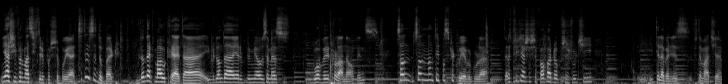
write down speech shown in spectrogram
Nie masz informacji, których potrzebuję. Co to jest za dupek? Wygląda jak mały kret, a wygląda jakby miał zamiast głowy kolano, więc... Co on, co on nam tutaj postrakuje w ogóle? Teraz przyjdzie nasza szefowa, go przerzuci i, i tyle będzie z, w temacie.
